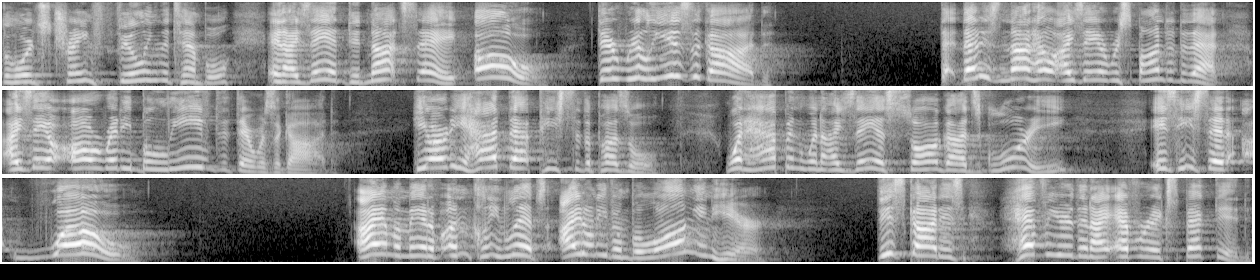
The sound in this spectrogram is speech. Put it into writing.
the Lord's train filling the temple. And Isaiah did not say, Oh, there really is a God. That, that is not how Isaiah responded to that. Isaiah already believed that there was a God, he already had that piece to the puzzle. What happened when Isaiah saw God's glory is he said, Whoa, I am a man of unclean lips. I don't even belong in here. This God is heavier than I ever expected.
